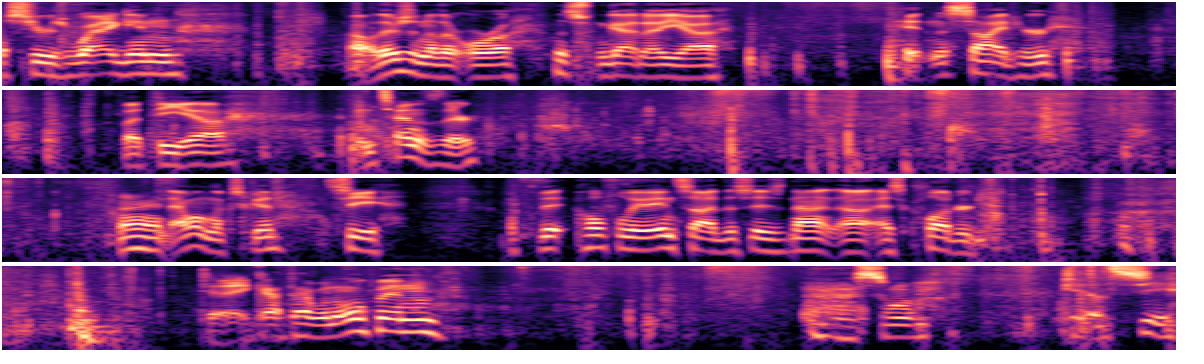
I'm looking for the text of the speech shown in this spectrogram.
Series wagon oh there's another Aura this one got a uh, hit in the side here but the uh, antenna's there all right that one looks good let's see hopefully the inside this is not uh, as cluttered. Okay, got that one open. Uh, so, okay, let's see.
